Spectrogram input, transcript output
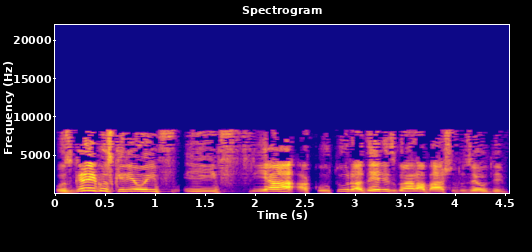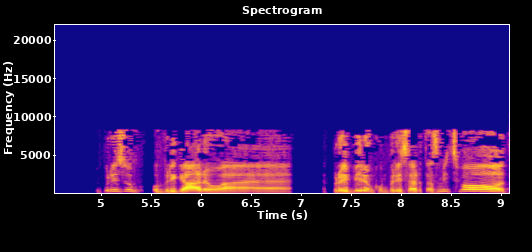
Os gregos queriam enfiar a cultura deles goela abaixo dos Eudim. E por isso obrigaram a, proibiram cumprir certas mitzvot,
